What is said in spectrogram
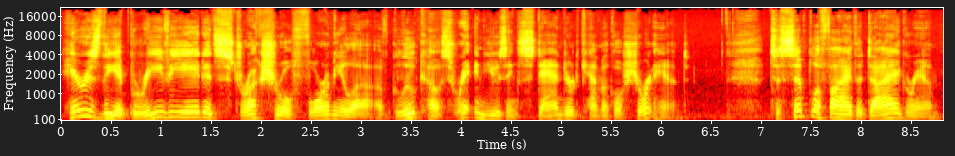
Here is the abbreviated structural formula of glucose written using standard chemical shorthand. To simplify the diagram,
